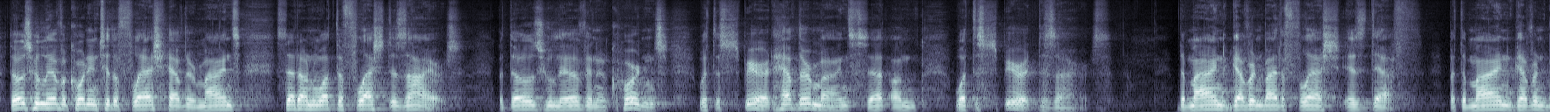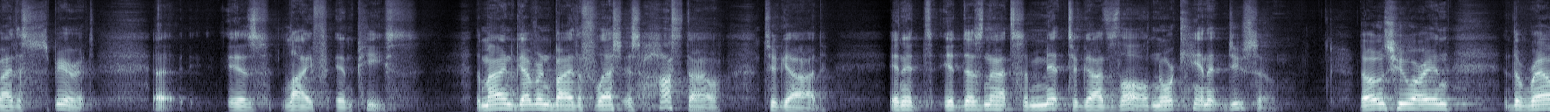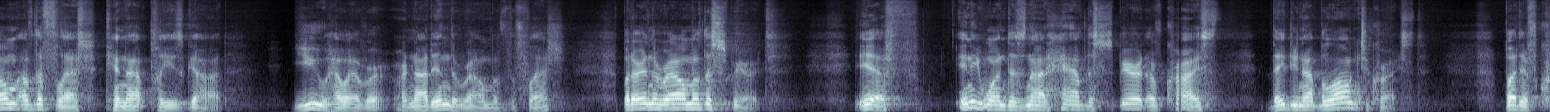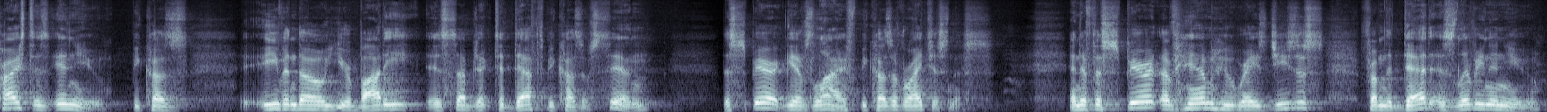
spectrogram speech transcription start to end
Those who live according to the flesh have their minds set on what the flesh desires, but those who live in accordance with the Spirit have their minds set on what the Spirit desires. The mind governed by the flesh is death, but the mind governed by the Spirit uh, is life and peace. The mind governed by the flesh is hostile to God and it, it does not submit to God's law, nor can it do so. Those who are in the realm of the flesh cannot please God. You, however, are not in the realm of the flesh, but are in the realm of the Spirit. If anyone does not have the Spirit of Christ, they do not belong to Christ. But if Christ is in you, because even though your body is subject to death because of sin, the Spirit gives life because of righteousness. And if the Spirit of Him who raised Jesus from the dead is living in you,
